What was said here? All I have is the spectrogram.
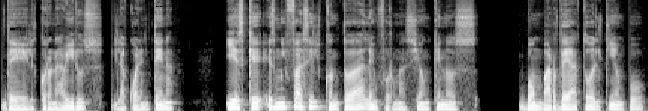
del coronavirus y la cuarentena. Y es que es muy fácil con toda la información que nos bombardea todo el tiempo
